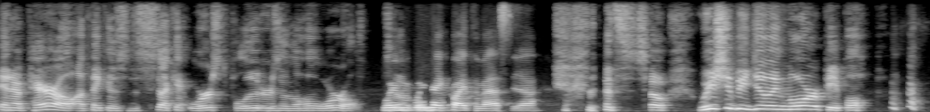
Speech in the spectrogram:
and apparel, I think, is the second worst polluters in the whole world. We, so, we make quite the mess, yeah. so we should be doing more, people.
